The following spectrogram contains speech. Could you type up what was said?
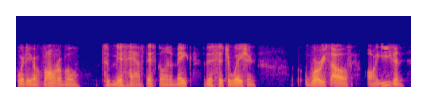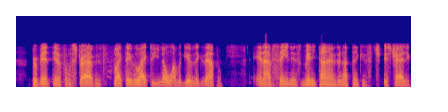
where they are vulnerable to mishaps that's going to make their situation worse off or even prevent them from striving like they would like to. You know, I'm gonna give an example, and I've seen this many times, and I think it's it's tragic.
